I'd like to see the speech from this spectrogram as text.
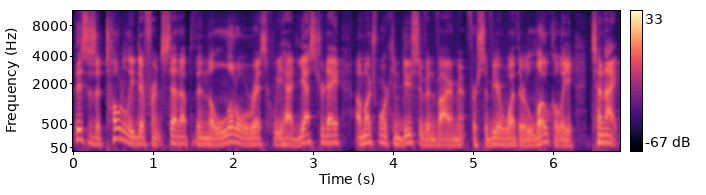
This is a totally different setup than the little risk we had yesterday, a much more conducive environment for severe weather locally tonight.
